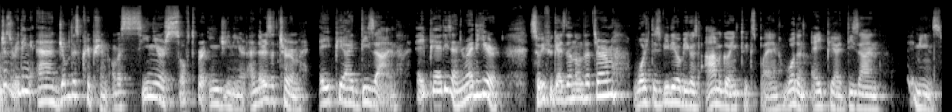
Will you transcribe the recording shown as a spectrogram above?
just reading a job description of a senior software engineer and there's a term API design. API design right here. So if you guys don't know the term, watch this video because I'm going to explain what an API design means.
